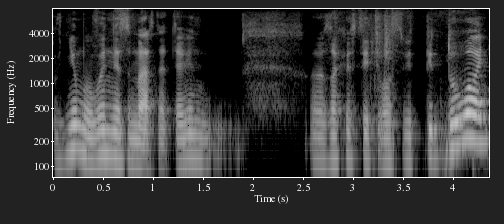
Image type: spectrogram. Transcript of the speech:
в ньому ви не змерзнете. Він е, захистить вас від піддувань.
